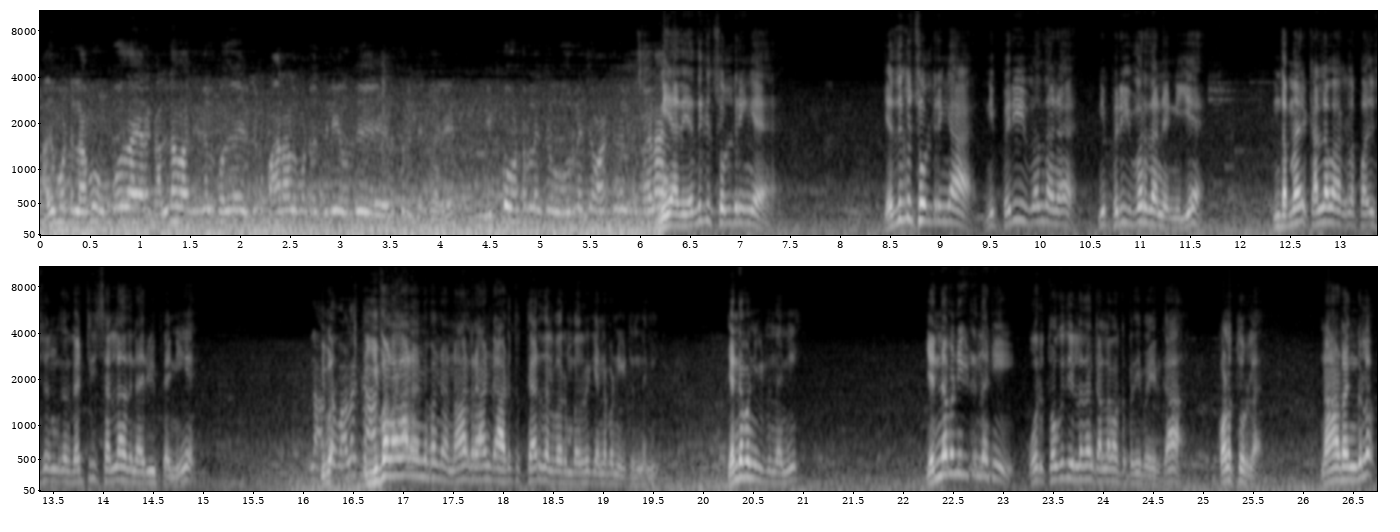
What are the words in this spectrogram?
அது மட்டும் இல்லாம ஒன்பதாயிரம் கள்ள வாக்குகள் பதிவாயிருக்குன்னு பாராளுமன்றத்திலேயே வந்து எடுத்துரைச்சிருக்காரு. இப்போ ஒன்றரை லட்சம் ஒரு லட்சம் வாக்குகளுக்கு மேல நீ அதை எதுக்கு சொல்றீங்க? எதுக்கு சொல்றீங்க? நீ பெரிய இவன் தானே. நீ பெரிய இவர் தானே நீயே இந்த மாதிரி கள்ளவாக்கில் பதிவு செஞ்சு வெற்றி செல்லாதுன்னு அறிவிப்ப நீ. இவ- இவ்வளவு காலம் என்ன பண்ண? நாலு ஆண்டு அடுத்து தேர்தல் வரும்போது வரைக்கும் என்ன பண்ணிட்டு இருந்த நீ? என்ன பண்ணிட்டு இருந்த நீ? என்ன பண்ணிட்டு இருந்த நீ? ஒரு தொகுதியில தான் கள்ளவாக்கு பதிவு ஆயிருக்கா குளத்தூர்ல. நாடங்களும்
